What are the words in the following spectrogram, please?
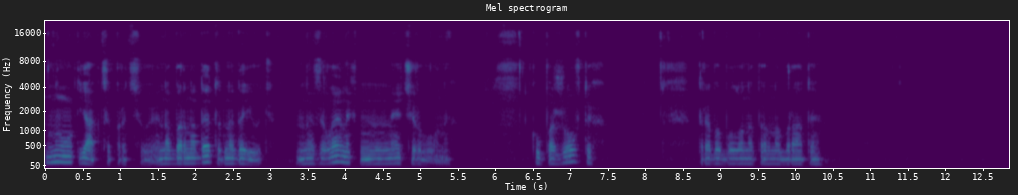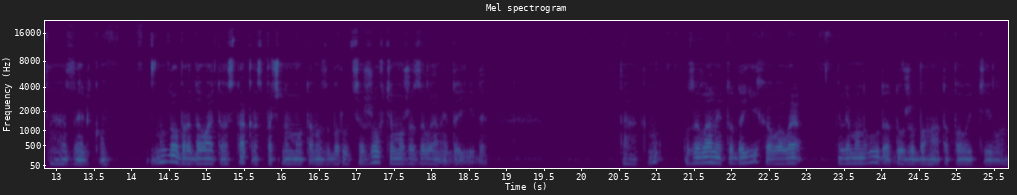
Ну, от як це працює? На Бернадет не дають. Ні зелених, ні червоних. Купа жовтих. Треба було, напевно, брати газельку. Ну добре, давайте ось так розпочнемо. Там зберуться жовті, може зелений доїде. Так, ну, зелений то доїхав, але Лімонвуда дуже багато полетіло.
